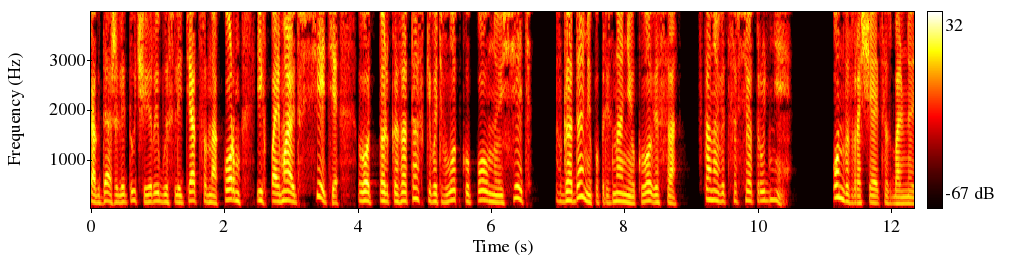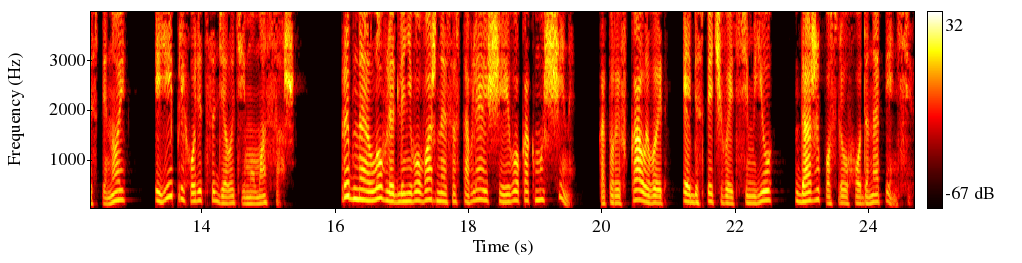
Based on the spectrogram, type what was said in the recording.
Когда же летучие рыбы слетятся на корм, их поймают в сети, вот только затаскивать в лодку полную сеть с годами, по признанию Кловиса, становится все труднее. Он возвращается с больной спиной, и ей приходится делать ему массаж. Рыбная ловля для него важная составляющая его как мужчины, который вкалывает и обеспечивает семью даже после ухода на пенсию.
